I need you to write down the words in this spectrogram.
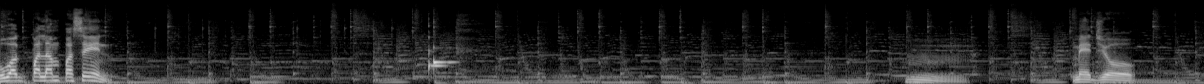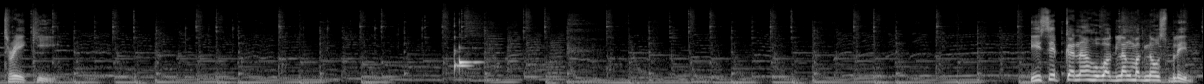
huwag palampasin. Hmm. Medyo tricky. Isip ka na huwag lang mag-nosebleed.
